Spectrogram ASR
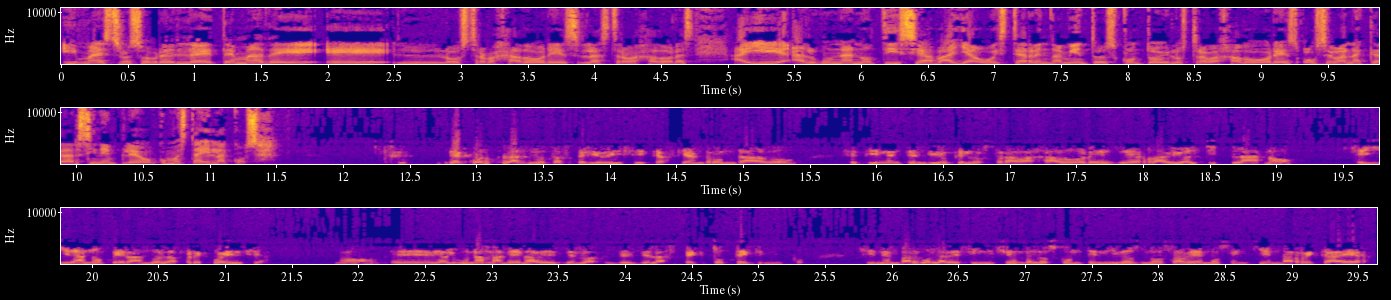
Y maestro, sobre el eh, tema de eh, los trabajadores, las trabajadoras, ¿hay alguna noticia, vaya, o este arrendamiento es con todos los trabajadores o se van a quedar sin empleo? ¿Cómo está ahí la cosa? De acuerdo a las notas periodísticas que han rondado, se tiene entendido que los trabajadores de Radio Altiplano seguirán operando la frecuencia, ¿no? Eh, de alguna manera desde, desde el aspecto técnico. Sin embargo, la definición de los contenidos no sabemos en quién va a recaer.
